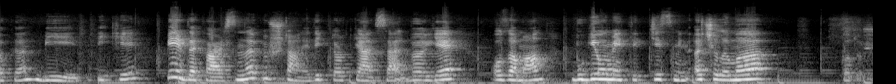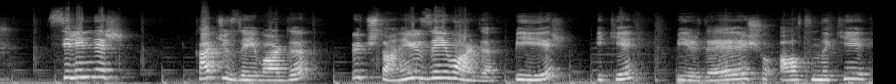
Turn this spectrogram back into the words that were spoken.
Bakın 1, 2, Bir de karşısında 3 tane dikdörtgensel bölge. O zaman bu geometrik cismin açılımı budur. Silindir. Kaç yüzeyi vardı? 3 tane yüzeyi vardı. 1, 2, bir de şu altındaki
